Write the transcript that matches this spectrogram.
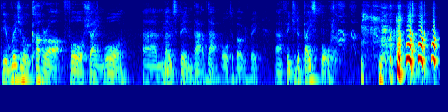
The original cover art for Shane Warne, um, No Spin, that that autobiography uh, featured a baseball.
